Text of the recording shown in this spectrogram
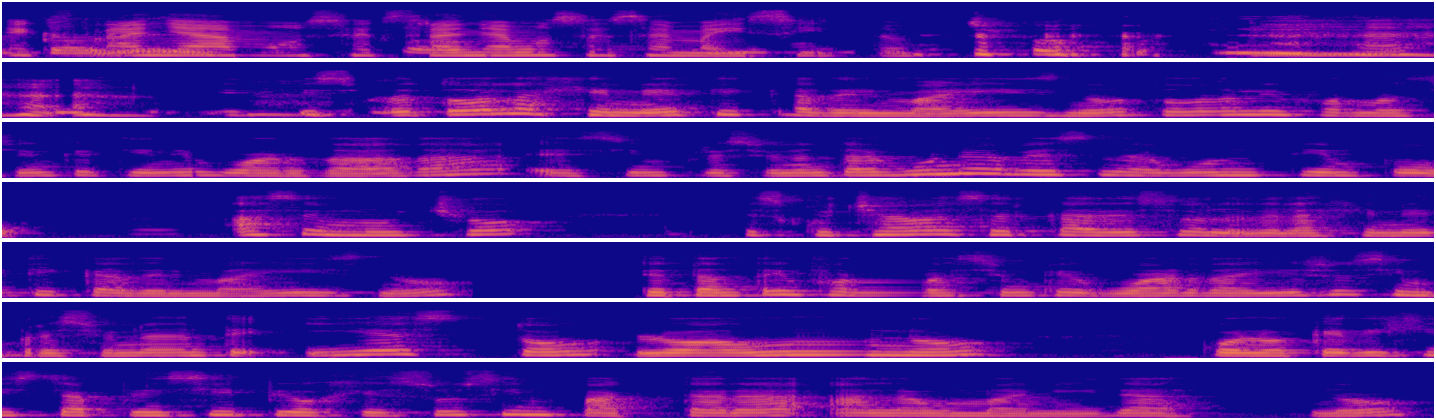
extrañamos, extrañamos ese maicito. y, sobre todo la genética del maíz, ¿no? Toda la información que tiene guardada es impresionante. Alguna vez en algún tiempo, hace mucho, escuchaba acerca de eso, de la genética del maíz, ¿no? De tanta información que guarda y eso es impresionante. Y esto lo aún no con lo que dijiste al principio, Jesús impactará a la humanidad, ¿no?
